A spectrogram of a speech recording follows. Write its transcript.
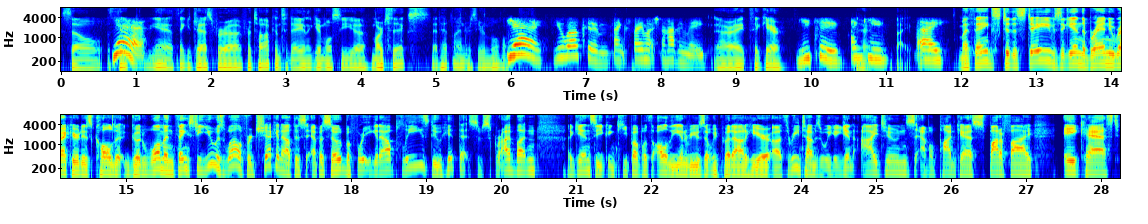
So thank, yeah, yeah. Thank you, Jess, for uh, for talking today. And again, we'll see you uh, March 6th at Headliners here in Louisville. Yeah, you're welcome. Thanks very much for having me. All right, take care. You too. Thank right, you. Bye. Bye. My thanks to the Staves. Again, the brand new record is called Good Woman. Thanks to you as well for checking out this episode. Before you get out, please do hit that subscribe button again so you can keep up with all of the interviews that we put out here uh, three times a week. Again, iTunes, Apple Podcasts, Spotify, Acast.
